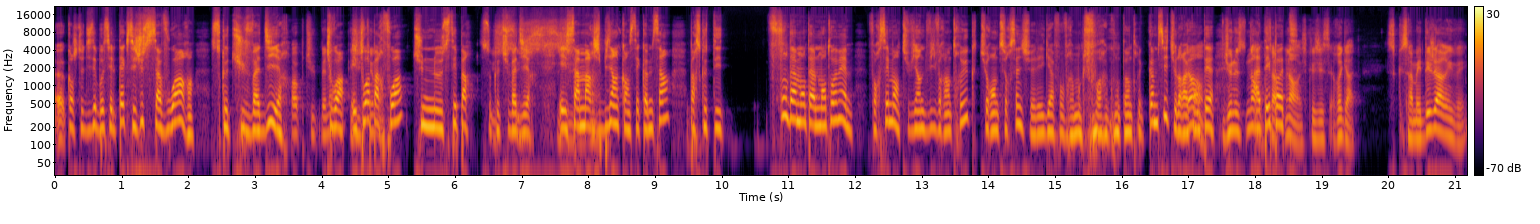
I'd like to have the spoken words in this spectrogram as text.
euh, quand je te disais bosser le texte, c'est juste savoir ce que tu vas dire. Hop, tu, ben tu non, vois. Et toi, parfois, tu ne sais pas ce que tu vas dire. Et ça marche bien quand c'est comme ça, parce que tu es fondamentalement toi-même. Forcément, tu viens de vivre un truc, tu rentres sur scène, je fais les gars, faut vraiment que je vous raconte un truc comme si tu le racontais. Non, ne, non, à tes ça- potes. Non, ce que regarde, ce que ça m'est déjà arrivé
